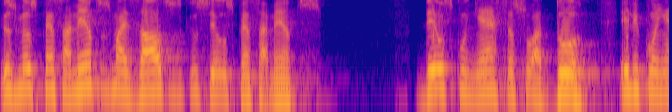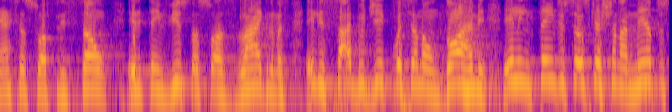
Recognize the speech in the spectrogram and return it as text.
e os meus pensamentos mais altos do que os seus pensamentos. Deus conhece a sua dor, Ele conhece a sua aflição, Ele tem visto as suas lágrimas, Ele sabe o dia que você não dorme, Ele entende os seus questionamentos,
